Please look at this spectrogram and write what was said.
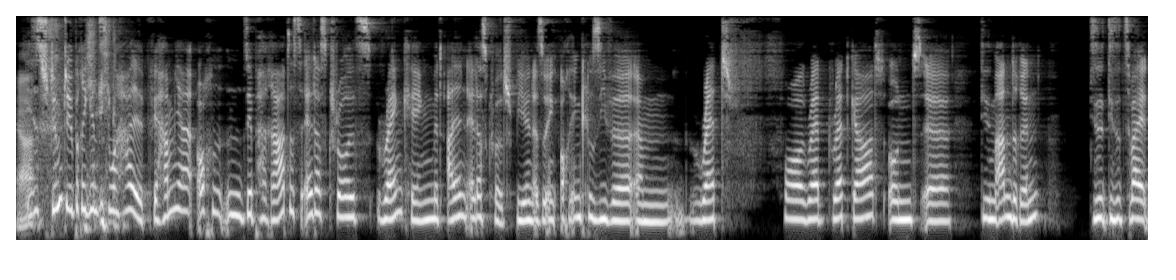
Ja? Das stimmt übrigens ich, nur halb. Wir haben ja auch ein, ein, separates Elder Scrolls Ranking mit allen Elder Scrolls Spielen, also in, auch inklusive ähm, Red for Red Redguard und äh, diesem anderen. Diese, diese zwei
